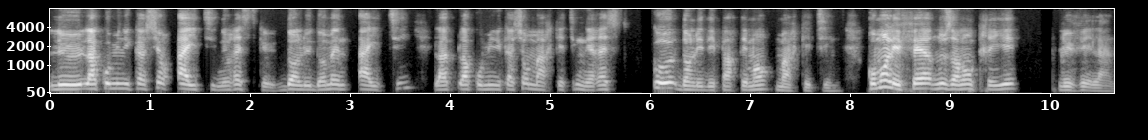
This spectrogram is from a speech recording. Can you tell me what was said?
la communication IT ne reste que dans le domaine IT, la, communication marketing ne reste que dans le département marketing. Comment les faire? Nous allons créer le VLAN.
